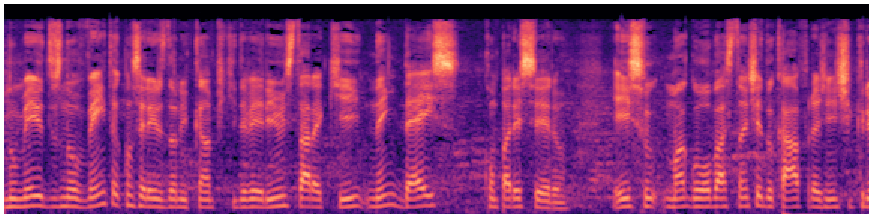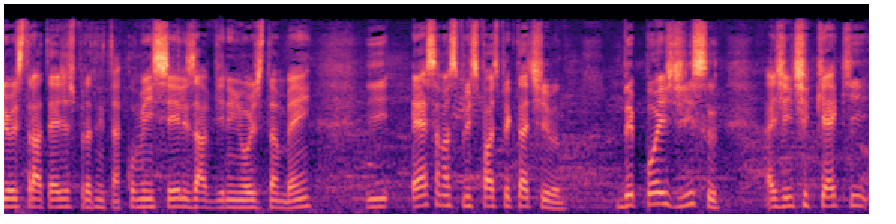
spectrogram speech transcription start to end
no meio dos 90 conselheiros da Unicamp que deveriam estar aqui, nem 10 compareceram. Isso magoou bastante a Educafra, a gente criou estratégias para tentar convencer eles a virem hoje também, e essa é a nossa principal expectativa. Depois disso, a gente quer que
